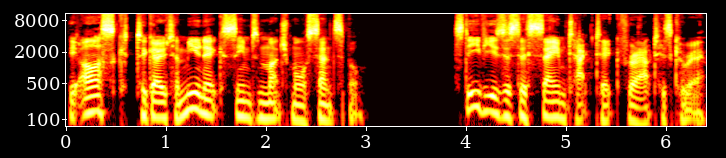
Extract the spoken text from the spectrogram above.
the ask to go to Munich seems much more sensible. Steve uses this same tactic throughout his career.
